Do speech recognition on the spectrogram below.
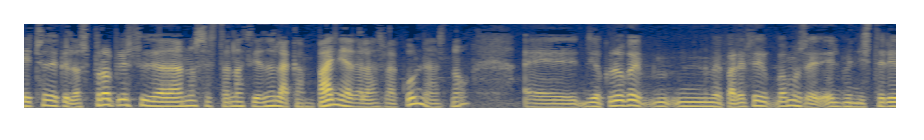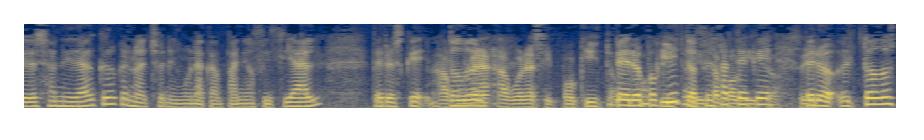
hecho de que los propios ciudadanos están haciendo la campaña de las vacunas, ¿no? Eh, yo creo que, mm, me parece, vamos, el Ministerio de Sanidad creo creo que no ha hecho ninguna campaña oficial, pero es que alguna, todo algunas sí, poquito. pero poquito, fíjate poquito, que sí. pero todos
